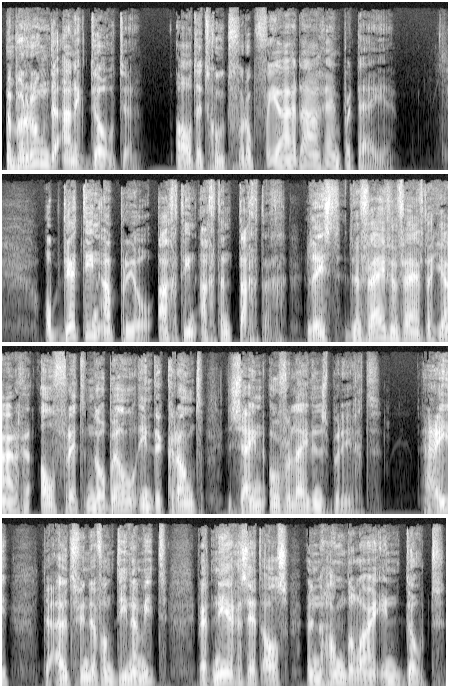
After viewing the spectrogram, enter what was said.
Een beroemde anekdote, altijd goed voor op verjaardagen en partijen. Op 13 april 1888 leest de 55-jarige Alfred Nobel in de krant zijn overlijdensbericht. Hij, de uitvinder van dynamiet, werd neergezet als een handelaar in dood...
